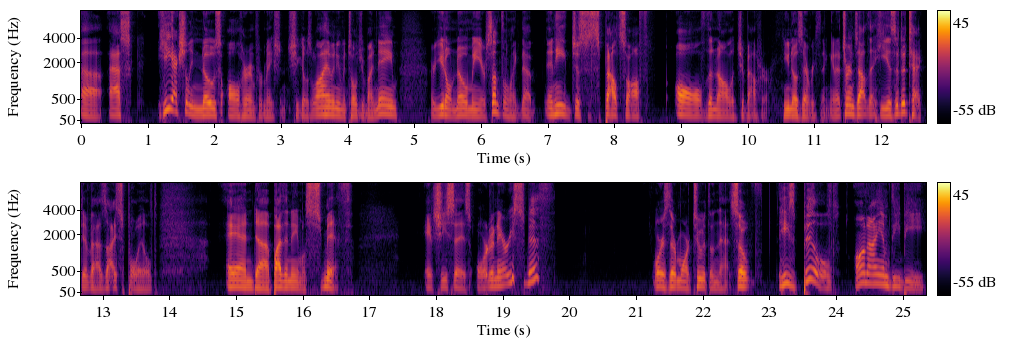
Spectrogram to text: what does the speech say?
uh, asks, he actually knows all her information. She goes, Well, I haven't even told you my name, or you don't know me, or something like that. And he just spouts off all the knowledge about her. He knows everything. And it turns out that he is a detective, as I spoiled, and uh, by the name of Smith. And she says, Ordinary Smith? Or is there more to it than that? So he's billed on IMDb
